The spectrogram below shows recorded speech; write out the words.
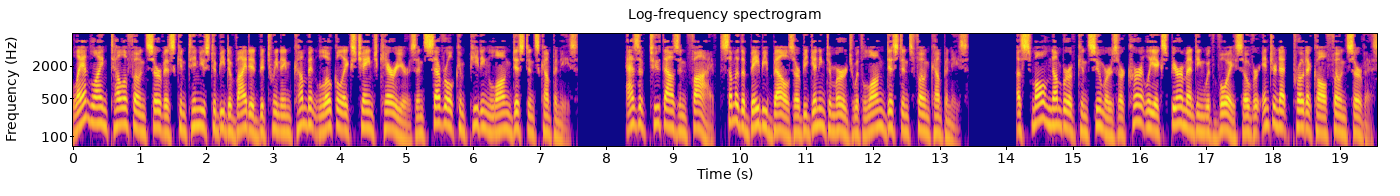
Landline telephone service continues to be divided between incumbent local exchange carriers and several competing long-distance companies. As of 2005, some of the baby bells are beginning to merge with long-distance phone companies. A small number of consumers are currently experimenting with Voice over Internet Protocol phone service.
